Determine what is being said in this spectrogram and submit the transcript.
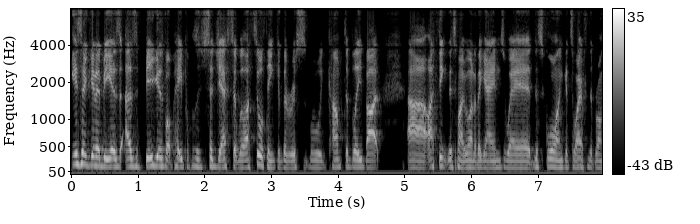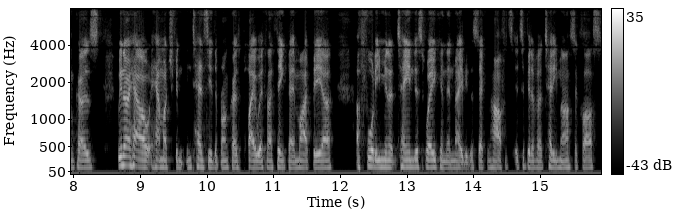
isn't going to be as, as big as what people suggest it will. I still think the Roosters will win comfortably, but uh, I think this might be one of the games where the scoreline gets away from the Broncos. We know how, how much of an intensity the Broncos play with, and I think they might be a, a 40 minute team this week, and then maybe the second half, it's, it's a bit of a Teddy masterclass.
